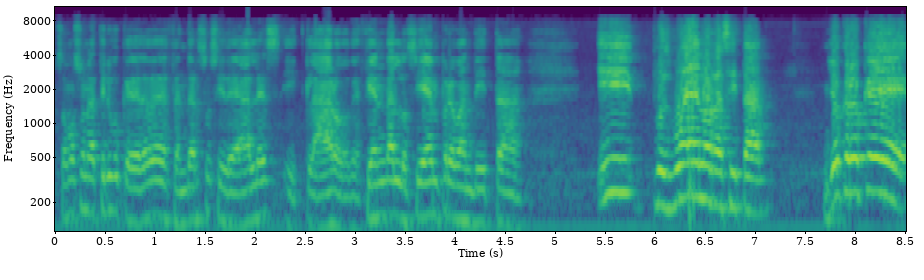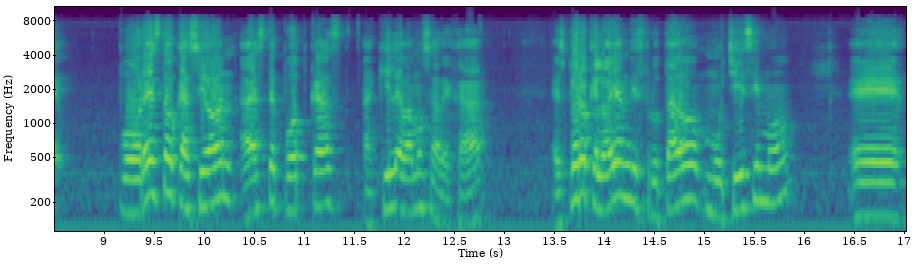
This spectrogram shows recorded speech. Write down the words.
somos una tribu que debe defender sus ideales y claro, defiéndanlo siempre, bandita. Y pues bueno, racita, yo creo que por esta ocasión a este podcast aquí le vamos a dejar. Espero que lo hayan disfrutado muchísimo. Eh,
